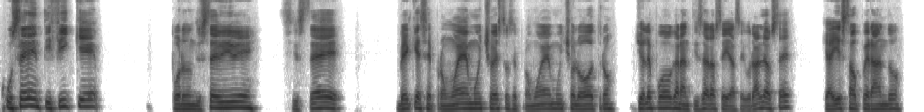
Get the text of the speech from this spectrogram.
usted identifique por donde usted vive, si usted ve que se promueve mucho esto, se promueve mucho lo otro, yo le puedo garantizar a usted y asegurarle a usted que ahí está operando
